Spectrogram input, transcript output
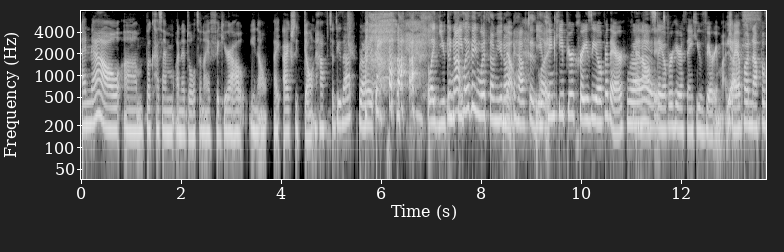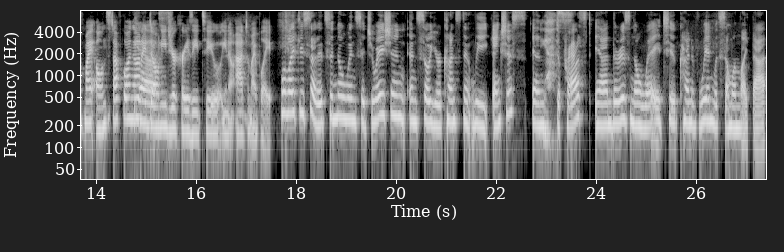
And now, um, because I'm an adult and I figure out, you know, I, I actually don't have to do that. Right. like you can You're not keep, living with them. You don't no, have to. You like, can keep your crazy over there right. and I'll stay over here. Thank you very much. Yes. I have enough of my own stuff going on. Yes. I don't need your crazy to, you know, add to my plate. Well, like you said, it's a no win situation. And so you're constantly anxious and yes. depressed. And there is no way to kind of win with someone like that.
